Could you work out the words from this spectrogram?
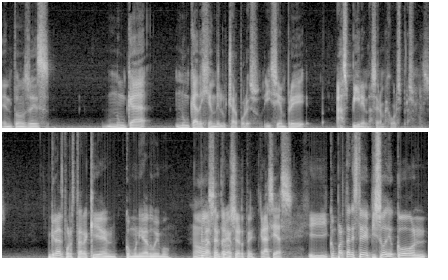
Entonces, nunca, nunca dejen de luchar por eso y siempre aspiren a ser mejores personas. Gracias por estar aquí en Comunidad Wimo. No, Placer conocerte. Gracias. Y compartan este episodio con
